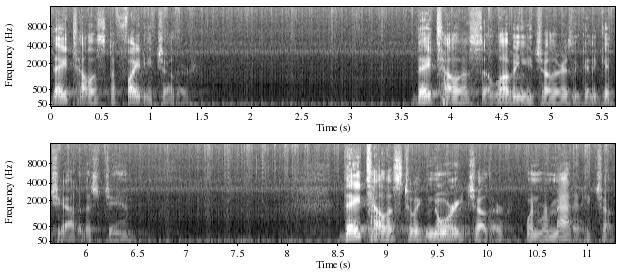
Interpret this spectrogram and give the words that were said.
They tell us to fight each other. They tell us that loving each other isn't going to get you out of this jam. They tell us to ignore each other when we're mad at each other.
